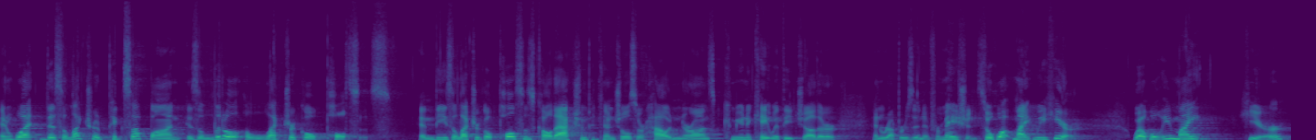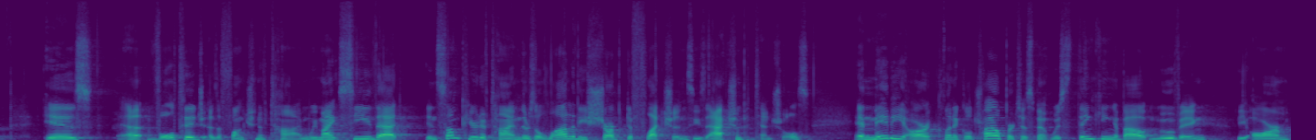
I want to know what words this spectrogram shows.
And what this electrode picks up on is a little electrical pulses. And these electrical pulses, called action potentials, are how neurons communicate with each other and represent information. So what might we hear? Well, what we might hear is uh, voltage as a function of time. We might see that in some period of time, there's a lot of these sharp deflections, these action potentials, and maybe our clinical trial participant was thinking about moving the arm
